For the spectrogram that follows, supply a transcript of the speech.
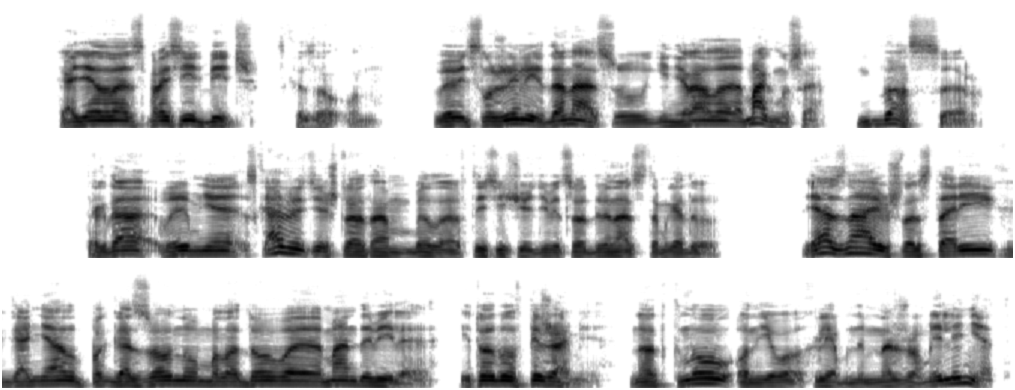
— Хотел вас спросить, Бидж, — сказал он. — Вы ведь служили до нас, у генерала Магнуса? — Да, сэр. — Тогда вы мне скажете, что там было в 1912 году? Я знаю, что старик гонял по газону молодого Мандевиля, и тот был в пижаме, но ткнул он его хлебным ножом или нет?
